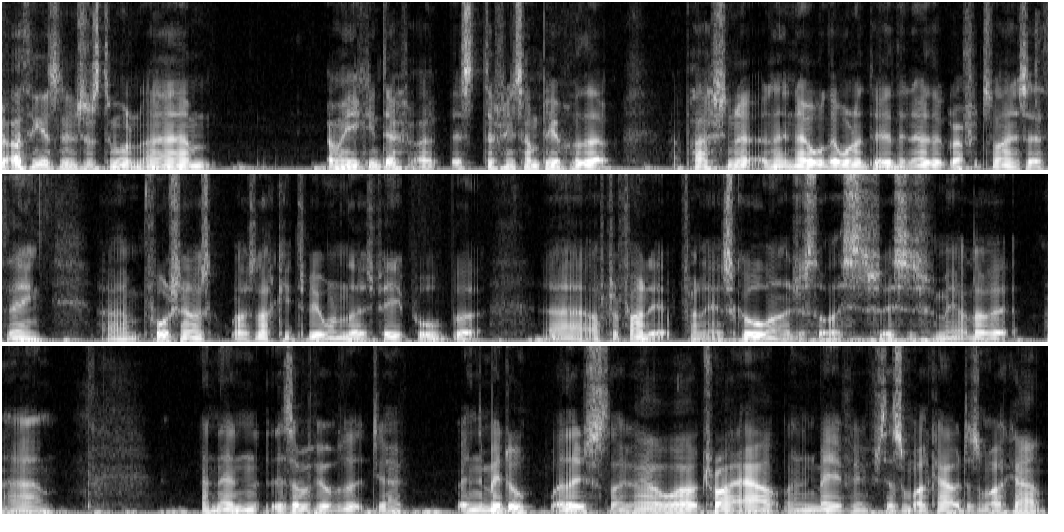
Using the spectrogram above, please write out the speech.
I think it's an interesting one. Um, I mean, you can def- uh, there's definitely some people that are passionate and they know what they want to do. They know the graphic design is their thing. Um, fortunately, I was I was lucky to be one of those people. But uh, after I found it found it in school, and I just thought this this is for me. I love it. Um, and then there's other people that you know in the middle where they're just like, oh well, I'll try it out, and maybe if it doesn't work out, it doesn't work out.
